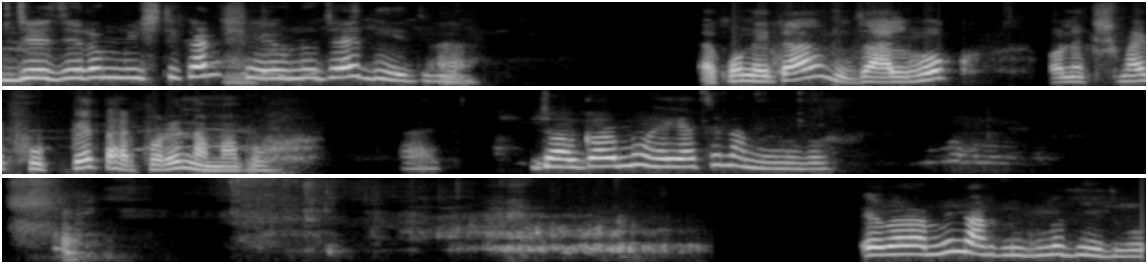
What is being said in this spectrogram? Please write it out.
যে যেরকম মিষ্টি খান সেই অনুযায়ী দিয়ে দিবেন। হ্যাঁ। এখন এটা জাল হোক অনেক সময় ফুটবে তারপরে নামাবো। জল গরম হয়ে গেছে নামিয়ে নেব। এবার আমি নারকেলগুলো দিয়ে দেবো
